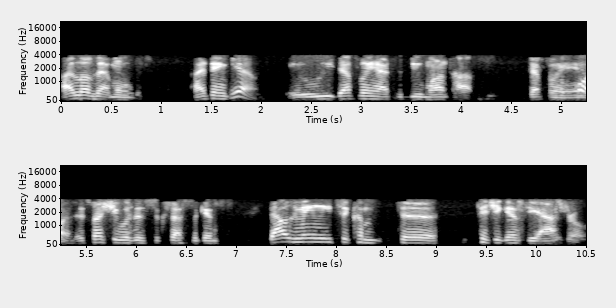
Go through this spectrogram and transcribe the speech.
I love that move. I think Yeah, we definitely had to do Montas, definitely, Of course. and especially with his success against. That was mainly to come to pitch against the Astros.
